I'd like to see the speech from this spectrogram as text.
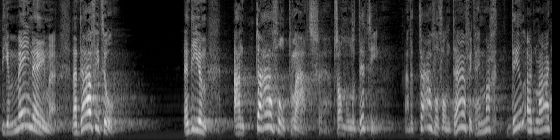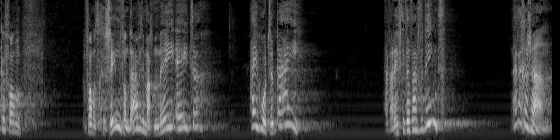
die hem meenemen naar David toe. En die hem aan tafel plaatsen. Psalm 113. Aan de tafel van David. Hij mag deel uitmaken van, van het gezin van David. Hij mag meeeten. Hij hoort erbij. Waar heeft hij dat aan verdiend? Nergens aan.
